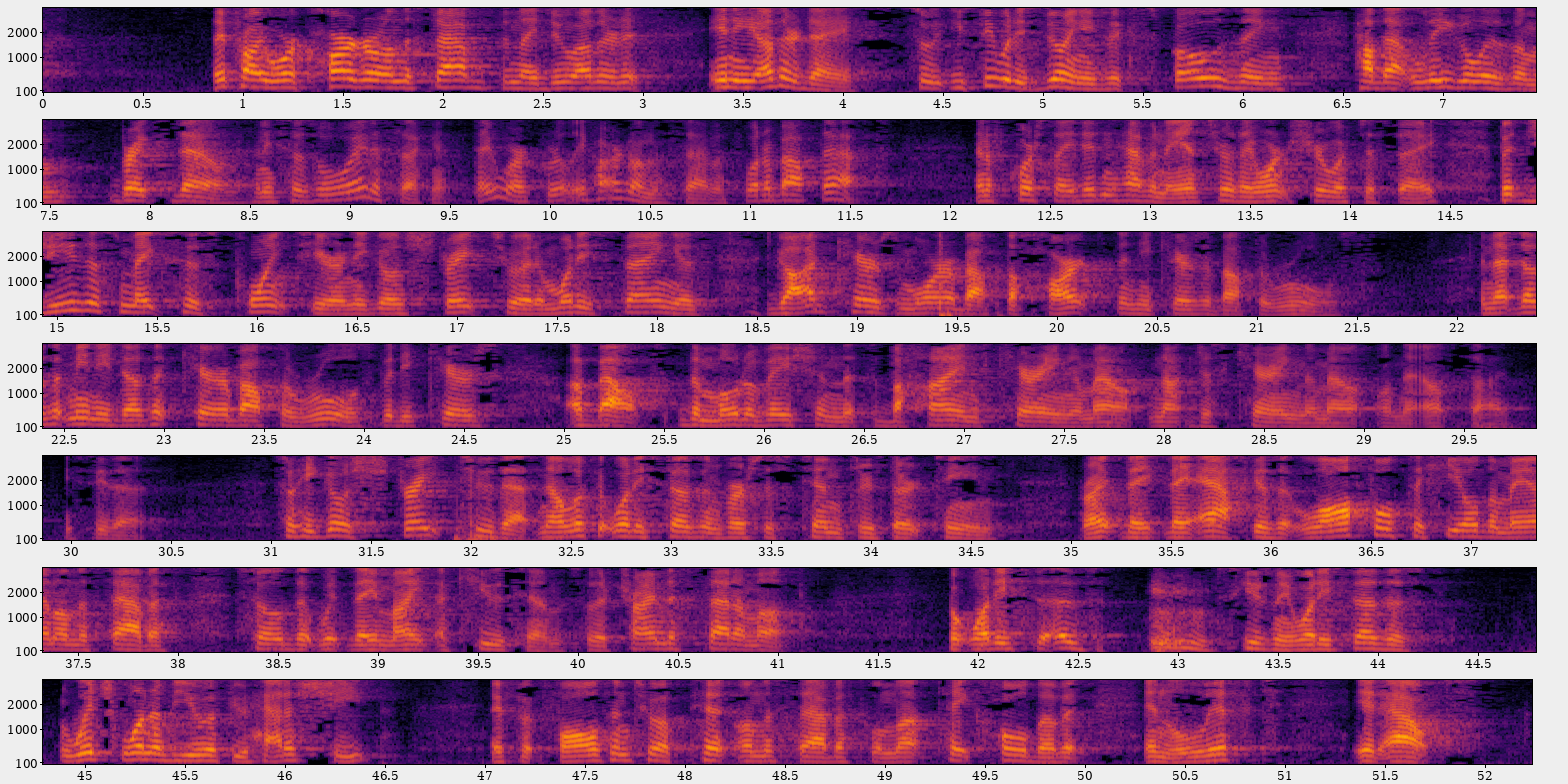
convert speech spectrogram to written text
They probably work harder on the Sabbath than they do other, any other days. So you see what he's doing? He's exposing how that legalism breaks down. And he says, well, wait a second. They work really hard on the Sabbath. What about that? And of course, they didn't have an answer. They weren't sure what to say. But Jesus makes his point here, and he goes straight to it. And what he's saying is, God cares more about the heart than he cares about the rules. And that doesn't mean he doesn't care about the rules, but he cares about the motivation that's behind carrying them out, not just carrying them out on the outside. You see that? So he goes straight to that. Now look at what he says in verses 10 through 13. Right? They, they ask, is it lawful to heal the man on the Sabbath so that they might accuse him? So they're trying to set him up. But what he says, excuse me, what he says is, which one of you, if you had a sheep, if it falls into a pit on the Sabbath, will not take hold of it and lift it out?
